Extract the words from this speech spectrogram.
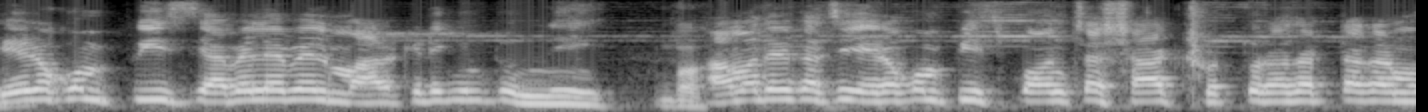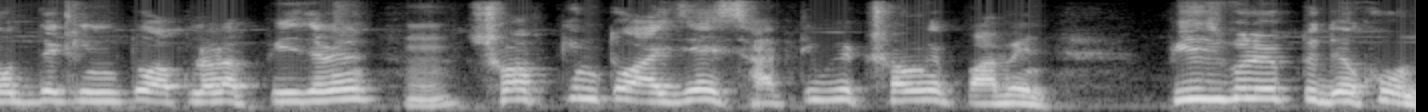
এরকম পিস অ্যাভেলেবেল মার্কেটে কিন্তু নেই। আমাদের কাছে এরকম পিস পঞ্চাশ ষাট সত্তর হাজার টাকার মধ্যে কিন্তু আপনারা পেয়ে যাবেন। সব কিন্তু আইজিআই সার্টিফিকেট সঙ্গে পাবেন। পিসগুলো একটু দেখুন।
